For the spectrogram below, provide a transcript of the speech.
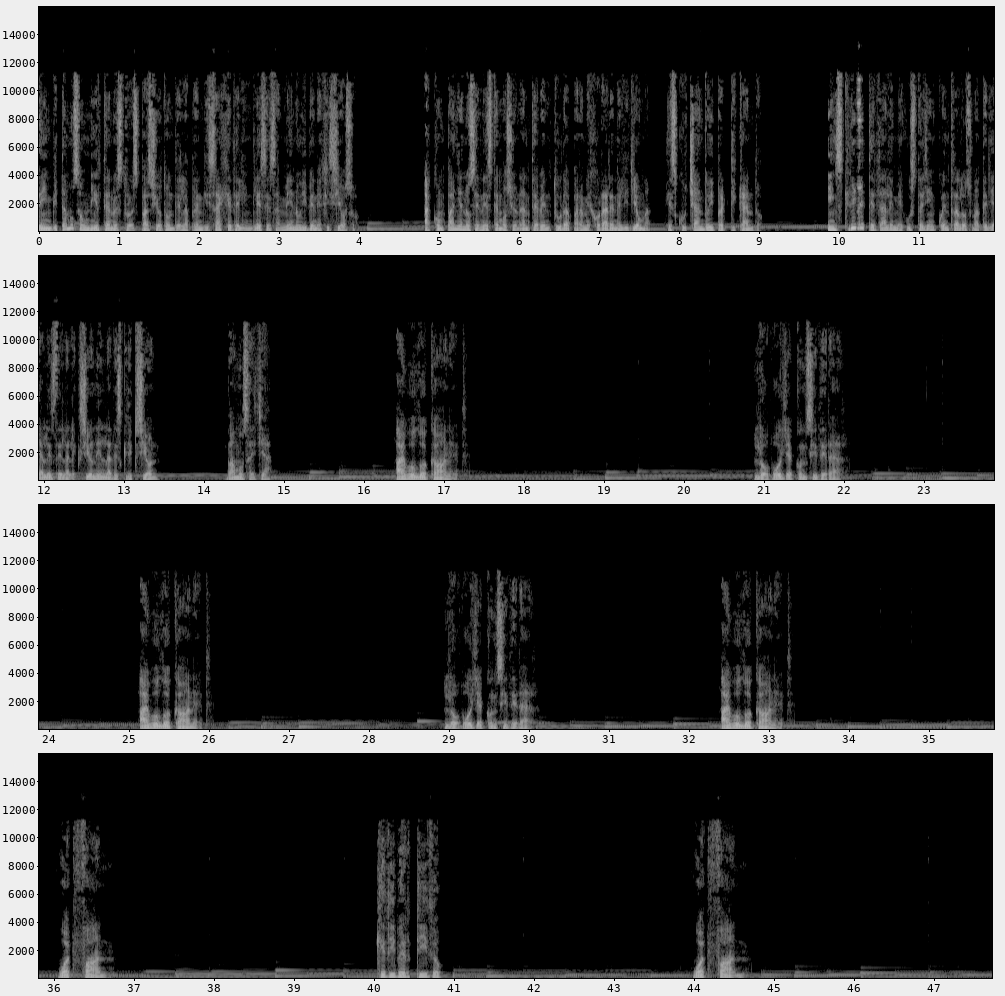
Te invitamos a unirte a nuestro espacio donde el aprendizaje del inglés es ameno y beneficioso. Acompáñanos en esta emocionante aventura para mejorar en el idioma, escuchando y practicando. Inscríbete, dale me gusta y encuentra los materiales de la lección en la descripción. Vamos allá. I will look on it. Lo voy a considerar. I will look on it. Lo voy a considerar. I will look on it. What fun. Qué divertido. What fun.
